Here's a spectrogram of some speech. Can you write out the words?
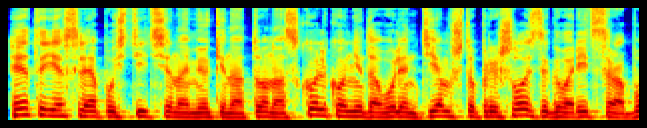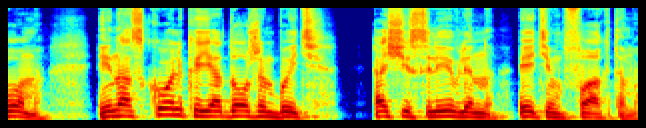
Это если опустить все намеки на то, насколько он недоволен тем, что пришлось заговорить с рабом, и насколько я должен быть осчастливлен этим фактом.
